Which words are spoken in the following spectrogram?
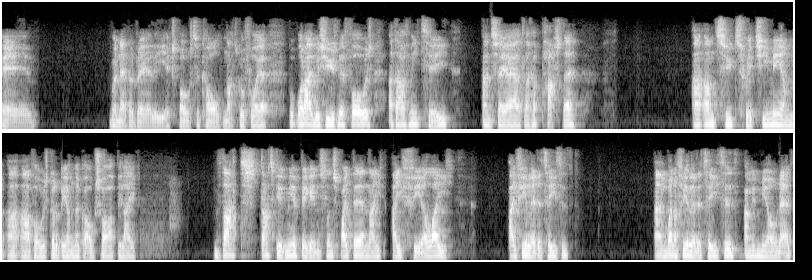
Um, we're never really exposed to cold, and that's good for you. But what I was using it for was I'd have me tea and say I had like a pasta. I, I'm too twitchy, me. I'm I, I've always got to be on the go, so I'd be like, that's that's giving me a big insulin spike there, and I I feel like I feel irritated. And when I feel irritated, I'm in my own head,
